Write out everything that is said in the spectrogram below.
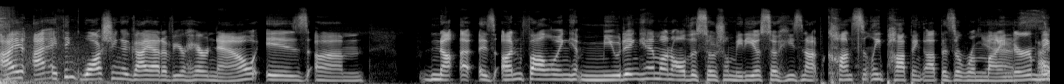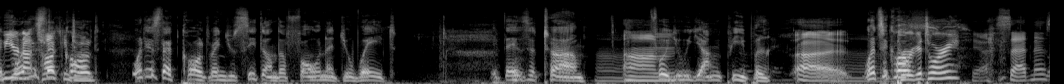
I, I think washing a guy out of your hair now is um, not uh, is unfollowing him, muting him on all the social media, so he's not constantly popping up as a reminder. Yes. Maybe Right, you're not talking to him. What is that called when you sit on the phone and you wait? There's a term for you young people. Uh, What's it called? Purgatory, Yeah. Sadness.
